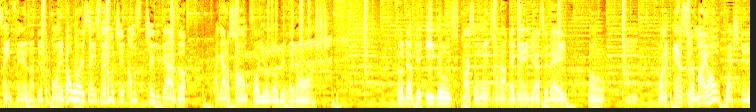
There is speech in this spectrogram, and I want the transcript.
Saint fans are disappointed. Don't worry, Saints fan. I'm gonna cheer, I'm gonna cheer you guys up. I got a song for you a little bit later on. Philadelphia Eagles. Carson Wentz went out that game yesterday. Going, I'm going to answer my own question.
